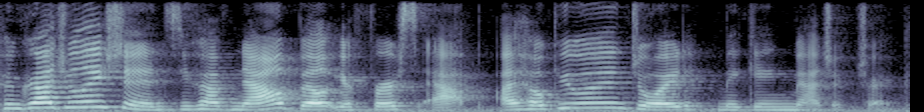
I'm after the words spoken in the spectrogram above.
Congratulations! You have now built your first app. I hope you enjoyed making Magic Trick.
